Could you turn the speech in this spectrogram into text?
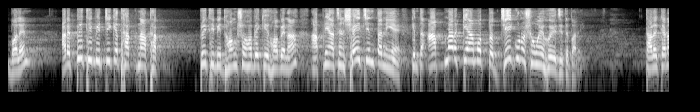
বলেন, আরে পৃথিবী টিকে থাক, না থাক, পৃথিবী ধ্বংস হবে কি হবে না, আপনি আছেন সেই চিন্তা নিয়ে, কিন্তু আপনার কেয়ামত তো যে কোনো সময় হয়ে যেতে পারে। তাহলে কেন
